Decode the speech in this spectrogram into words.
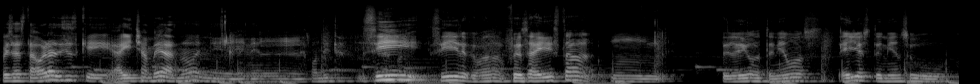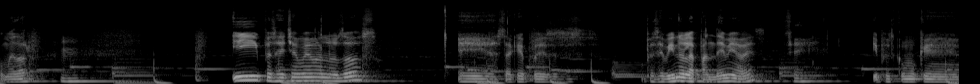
Pues hasta ahora dices que ahí chambeas, ¿no? En el, en el fondita. Sí, sí, lo que pasa, pues ahí estaba, mm, te digo, teníamos, ellos tenían su comedor y pues ahí chambeaban los dos, eh, hasta que pues, pues se vino la pandemia, ¿ves? Sí. Y pues como que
